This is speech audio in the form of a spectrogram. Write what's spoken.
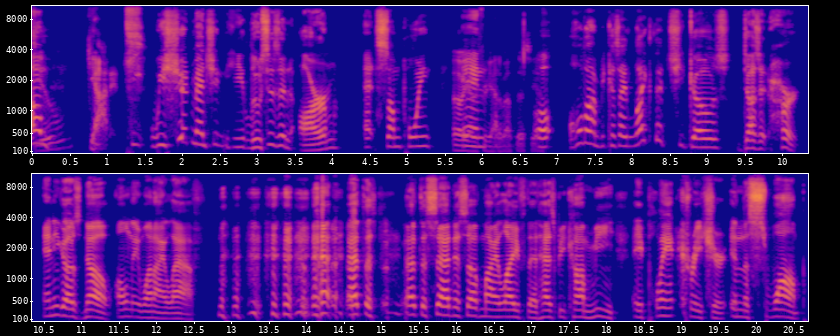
Um, got it. he, we should mention he loses an arm at some point. Oh yeah, and- I forgot about this. Yeah. Oh, hold on, because I like that she goes, "Does it hurt?" And he goes, "No, only when I laugh." at the at the sadness of my life that has become me, a plant creature in the swamp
